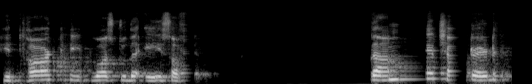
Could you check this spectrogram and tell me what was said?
he thought it was to the ace of the umpire shouted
